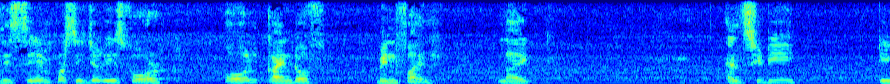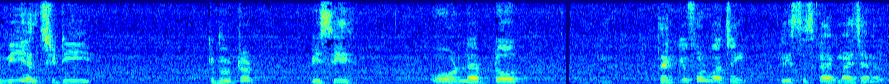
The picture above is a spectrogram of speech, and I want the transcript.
the same procedure is for all kind of bin file like LCD TV LCD computer PC or laptop. Thank you for watching. Please subscribe my channel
